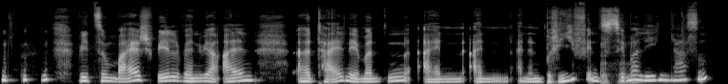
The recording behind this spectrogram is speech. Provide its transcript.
wie zum Beispiel, wenn wir allen äh, Teilnehmenden ein, ein, einen Brief ins Zimmer legen lassen.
